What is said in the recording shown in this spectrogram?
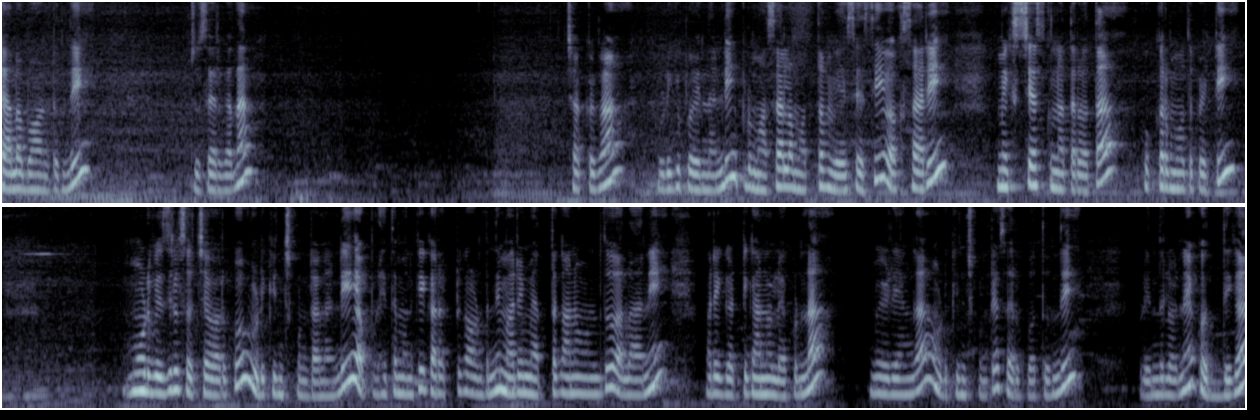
చాలా బాగుంటుంది. చూసారు కదా? చక్కగా ఉడికిపోయిందండి. ఇప్పుడు మసాలా మొత్తం వేసేసి ఒకసారి మిక్స్ చేసుకున్న తర్వాత కుక్కర్ మూత పెట్టి మూడు విజిల్స్ వచ్చే వరకు ఉడికించుకుంటానండి. అప్పుడైతే మనకి కరెక్ట్గా ఉంటుంది. మరి మెత్తగాను ఉండదు. అలా అని మరి గట్టిగాను లేకుండా మీడియంగా ఉడికించుకుంటే సరిపోతుంది. ఇప్పుడు ఇందులోనే కొద్దిగా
